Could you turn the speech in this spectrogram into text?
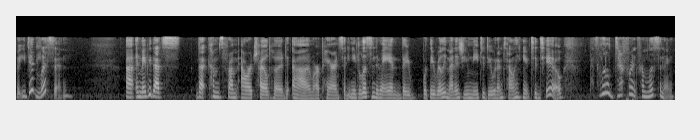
but you did listen. Uh, and maybe that's that comes from our childhood. Um, our parents said, "You need to listen to me," and they what they really meant is, "You need to do what I'm telling you to do." That's a little different from listening.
